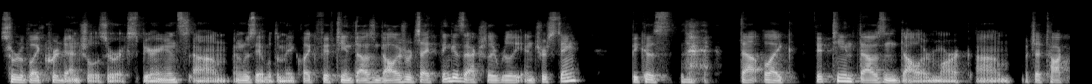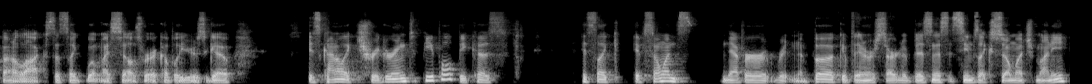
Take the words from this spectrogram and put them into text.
sort of like credentials or experience um, and was able to make like $15,000, which I think is actually really interesting because that like $15,000 mark, um, which I talk about a lot because that's like what my sales were a couple of years ago, is kind of like triggering to people because it's like if someone's never written a book, if they never started a business, it seems like so much money.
